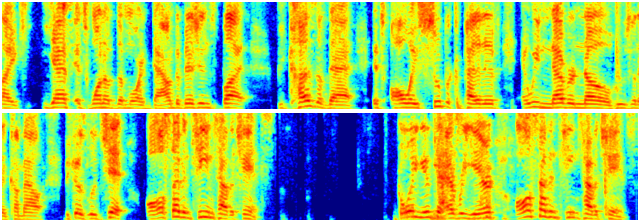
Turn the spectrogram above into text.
like, yes, it's one of the more down divisions, but because of that, it's always super competitive, and we never know who's going to come out because legit, all seven teams have a chance. Going into Yes. every year, all seven teams have a chance.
